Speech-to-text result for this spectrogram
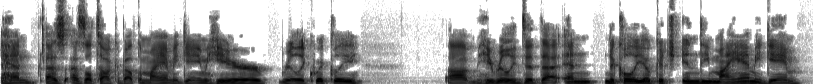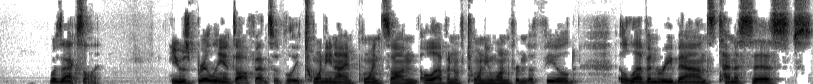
and as as I'll talk about the Miami game here really quickly, uh, he really did that. And Nikola Jokic in the Miami game was excellent. He was brilliant offensively 29 points on 11 of 21 from the field, 11 rebounds, 10 assists,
